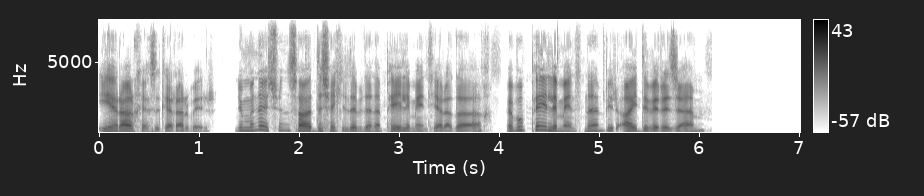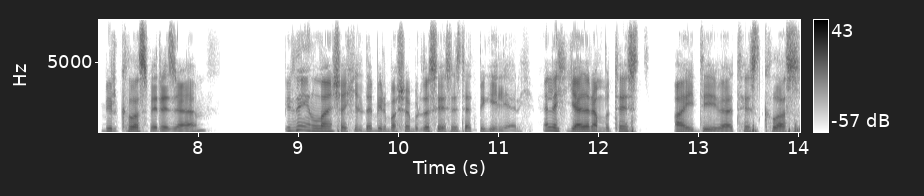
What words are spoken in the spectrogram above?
iyerarxiyası qərar verir. Nümunə üçün sadə şəkildə bir dənə P elementi yaradaq və bu P elementinə bir ID verəcəm, bir class verəcəm. Bir də inline şəkildə birbaşa burada CSS tətbiq eləyərik. Hələ ki gəlirəm bu test ID və test class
